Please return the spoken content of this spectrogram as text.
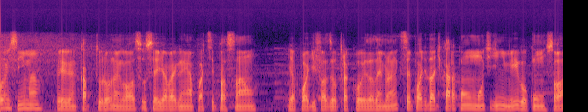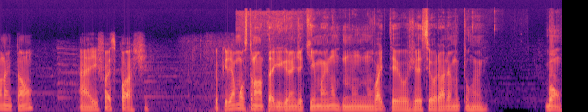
Ficou em cima, capturou o negócio, você já vai ganhar participação, já pode fazer outra coisa. Lembrando que você pode dar de cara com um monte de inimigo ou com um só, né? Então, aí faz parte. Eu queria mostrar uma tag grande aqui, mas não, não, não vai ter hoje. Esse horário é muito ruim. Bom,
